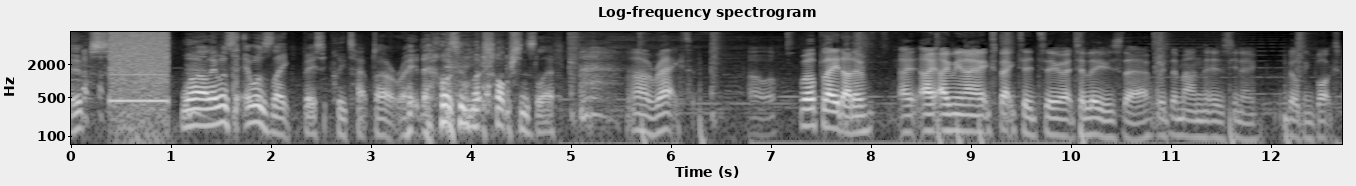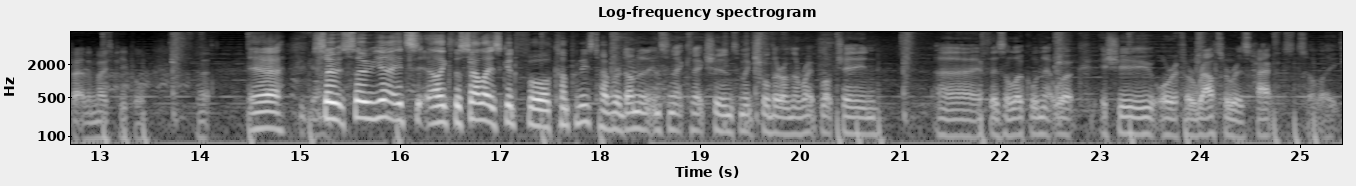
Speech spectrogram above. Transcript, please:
Oops. Well, it was it was like basically tapped out, right? There wasn't much options left. Oh, wrecked. Oh well. Well played, Adam. I, I, I mean, I expected to uh, to lose there with the man that is, you know, building blocks better than most people. But Yeah. So so yeah, it's like the satellite is good for companies to have redundant internet connection to make sure they're on the right blockchain. Uh, if there's a local network issue or if a router is hacked to like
